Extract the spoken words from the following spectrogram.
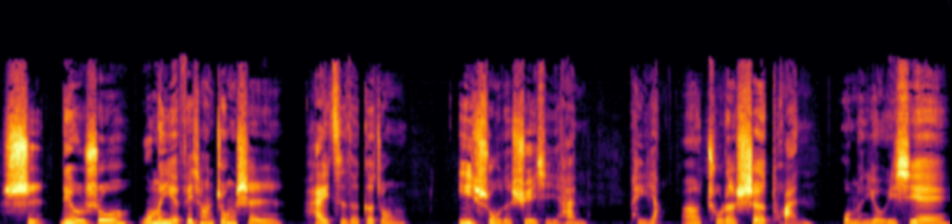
是，例如说，我们也非常重视孩子的各种艺术的学习和培养。呃，除了社团，我们有一些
